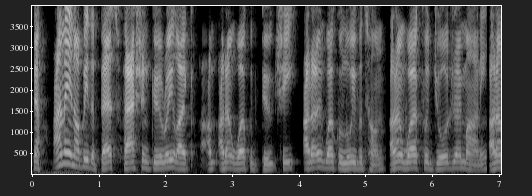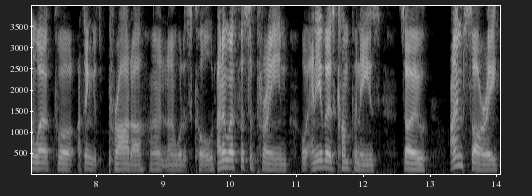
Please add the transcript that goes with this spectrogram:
Now, I may not be the best fashion guru. Like, I'm, I do not work with Gucci. I don't work with Louis Vuitton. I don't work for Giorgio Armani. I don't work for, I think it's Prada. I don't know what it's called. I don't work for Supreme or any of those companies. So, I'm sorry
